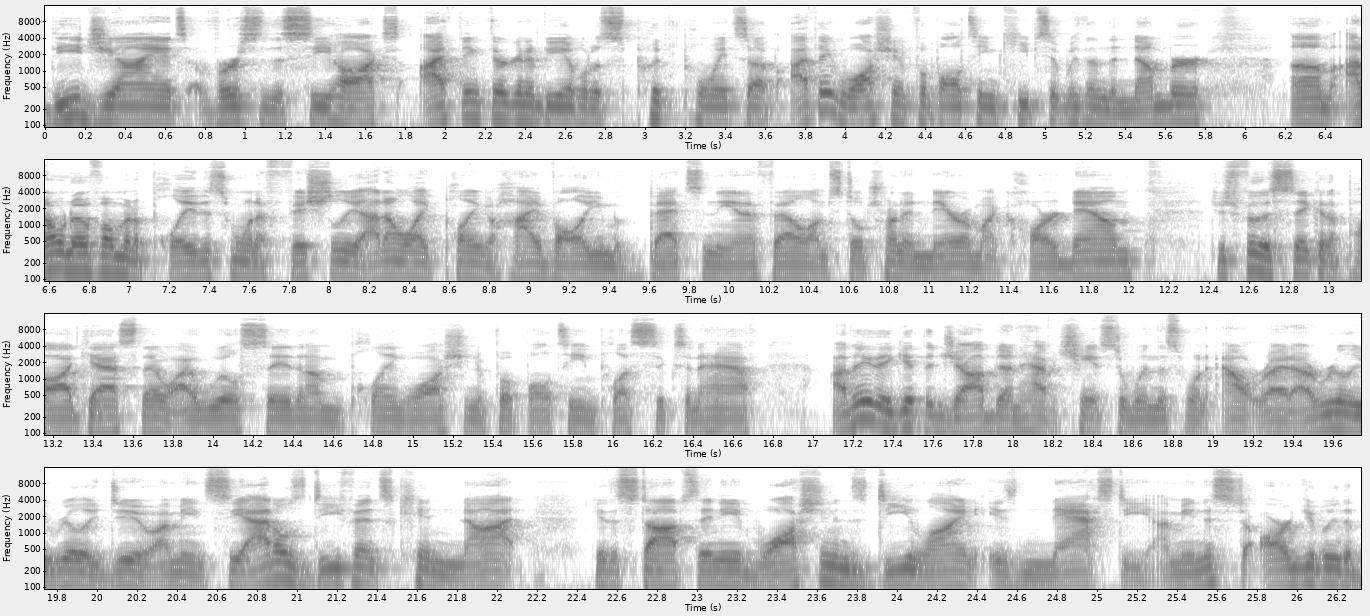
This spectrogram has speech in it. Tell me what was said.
the Giants versus the Seahawks. I think they're going to be able to put points up. I think Washington football team keeps it within the number. Um, I don't know if I'm going to play this one officially. I don't like playing a high volume of bets in the NFL. I'm still trying to narrow my card down. Just for the sake of the podcast, though, I will say that I'm playing Washington football team plus six and a half. I think they get the job done, have a chance to win this one outright. I really, really do. I mean, Seattle's defense cannot get the stops they need. Washington's D line is nasty. I mean, this is arguably the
